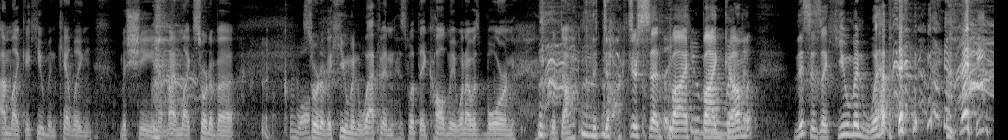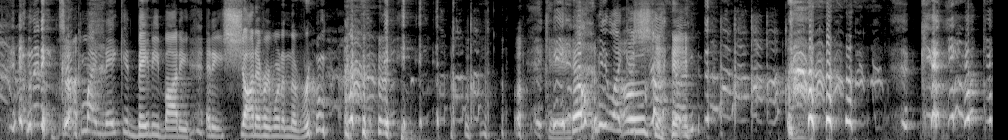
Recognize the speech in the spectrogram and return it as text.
I'm like a human killing machine. I'm, I'm like sort of a Cool. sort of a human weapon is what they called me when I was born. The doc the doctor said by by gum, weapon. this is a human weapon. and, then he, and then he took my naked baby body and he shot everyone in the room. he held me like a shotgun. Can you can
